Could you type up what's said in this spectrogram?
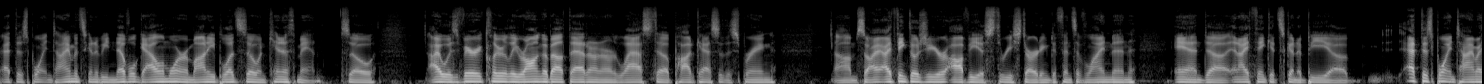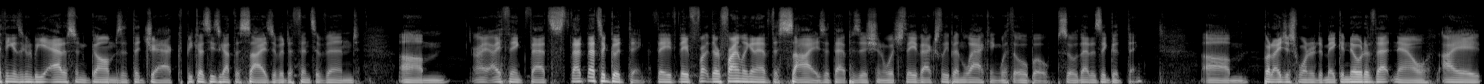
at this point in time. It's going to be Neville Gallimore, Amani Bledsoe, and Kenneth Mann. So I was very clearly wrong about that on our last uh, podcast of the spring. Um, so I, I think those are your obvious three starting defensive linemen, and uh, and I think it's going to be uh, at this point in time. I think it's going to be Addison Gumbs at the jack because he's got the size of a defensive end. Um, I, I think that's that that's a good thing. They they they're finally going to have the size at that position, which they've actually been lacking with Obo. So that is a good thing. Um, but I just wanted to make a note of that. Now I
